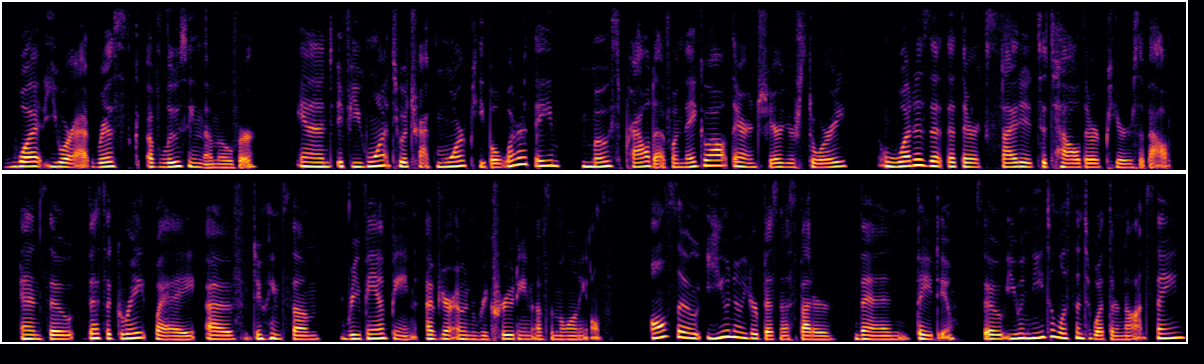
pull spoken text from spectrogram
what you are at risk of losing them over. And if you want to attract more people, what are they most proud of when they go out there and share your story? What is it that they're excited to tell their peers about? And so that's a great way of doing some revamping of your own recruiting of the millennials. Also, you know your business better than they do. So you need to listen to what they're not saying.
